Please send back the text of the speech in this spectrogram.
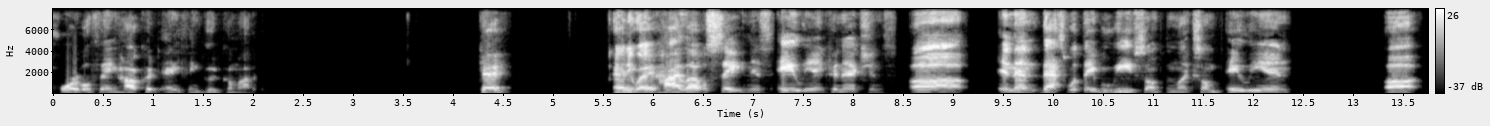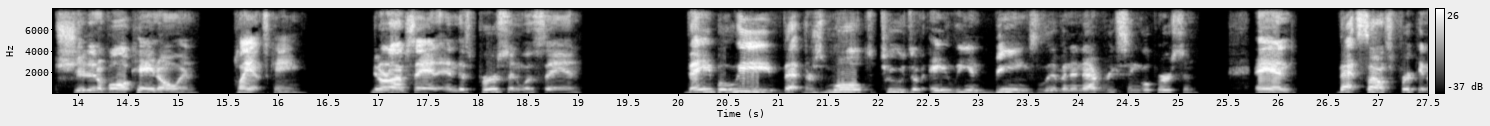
horrible thing, how could anything good come out of it? Okay. Anyway, high level Satanists, alien connections. Uh, and then that's what they believe something like some alien uh shit in a volcano and plants came. You know what I'm saying? And this person was saying they believe that there's multitudes of alien beings living in every single person. And that sounds freaking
